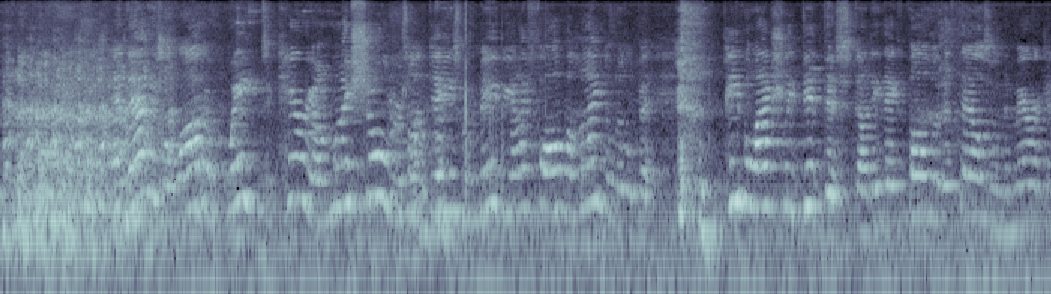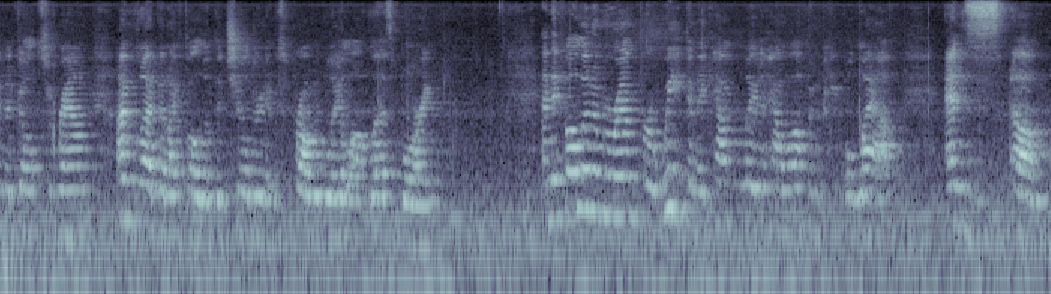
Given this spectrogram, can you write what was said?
And that is a lot of weight to carry on my shoulders on days when maybe I fall behind a little bit. People actually did this study. They followed a thousand American adults around. I'm glad that I followed the children. It was probably a lot less boring. And they followed them around for a week and they calculated how often people laugh. And um,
